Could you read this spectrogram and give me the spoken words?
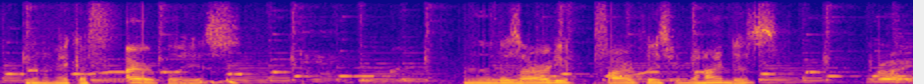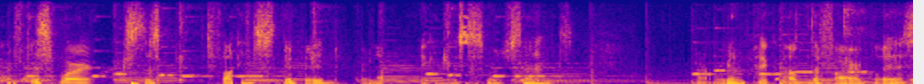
You're gonna make a fireplace. And then there's already a fireplace behind us. Right. If this works, this is fucking stupid for not making this much sense. Alright, we're gonna pick up the fireplace.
